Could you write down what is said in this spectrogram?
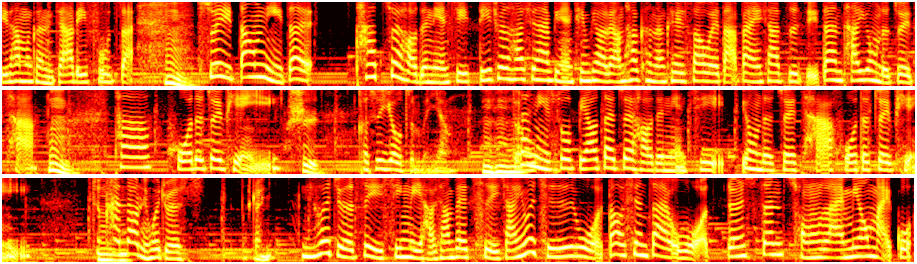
计，她们可能家里负债。嗯，所以当你在他最好的年纪，的确他现在比年轻漂亮，他可能可以稍微打扮一下自己，但他用的最差。嗯，他活得最便宜。是。可是又怎么样？嗯哼。但你说不要在最好的年纪用的最差，活得最便宜，就看到你会觉得，感你会觉得自己心里好像被刺一下。因为其实我到现在，我人生从来没有买过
